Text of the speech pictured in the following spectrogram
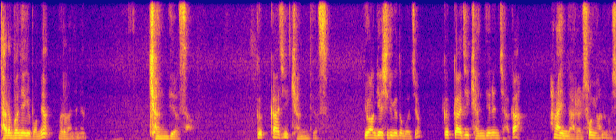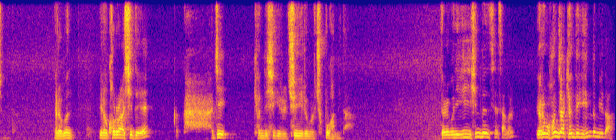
다른 번역에 보면 뭐라고 하냐면 견뎌서 끝까지 견뎌서 요한계시록에도 뭐죠? 끝까지 견디는 자가 하나님 나라를 소유하는 것입니다. 여러분, 이런 코로나 시대에 끝까지 견디시기를 주의 이름으로 축복합니다. 여러분이 이 힘든 세상을 여러분 혼자 견디기 힘듭니다.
